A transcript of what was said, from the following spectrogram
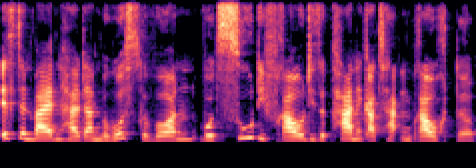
ist den beiden halt dann bewusst geworden, wozu die Frau diese Panikattacken brauchte.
